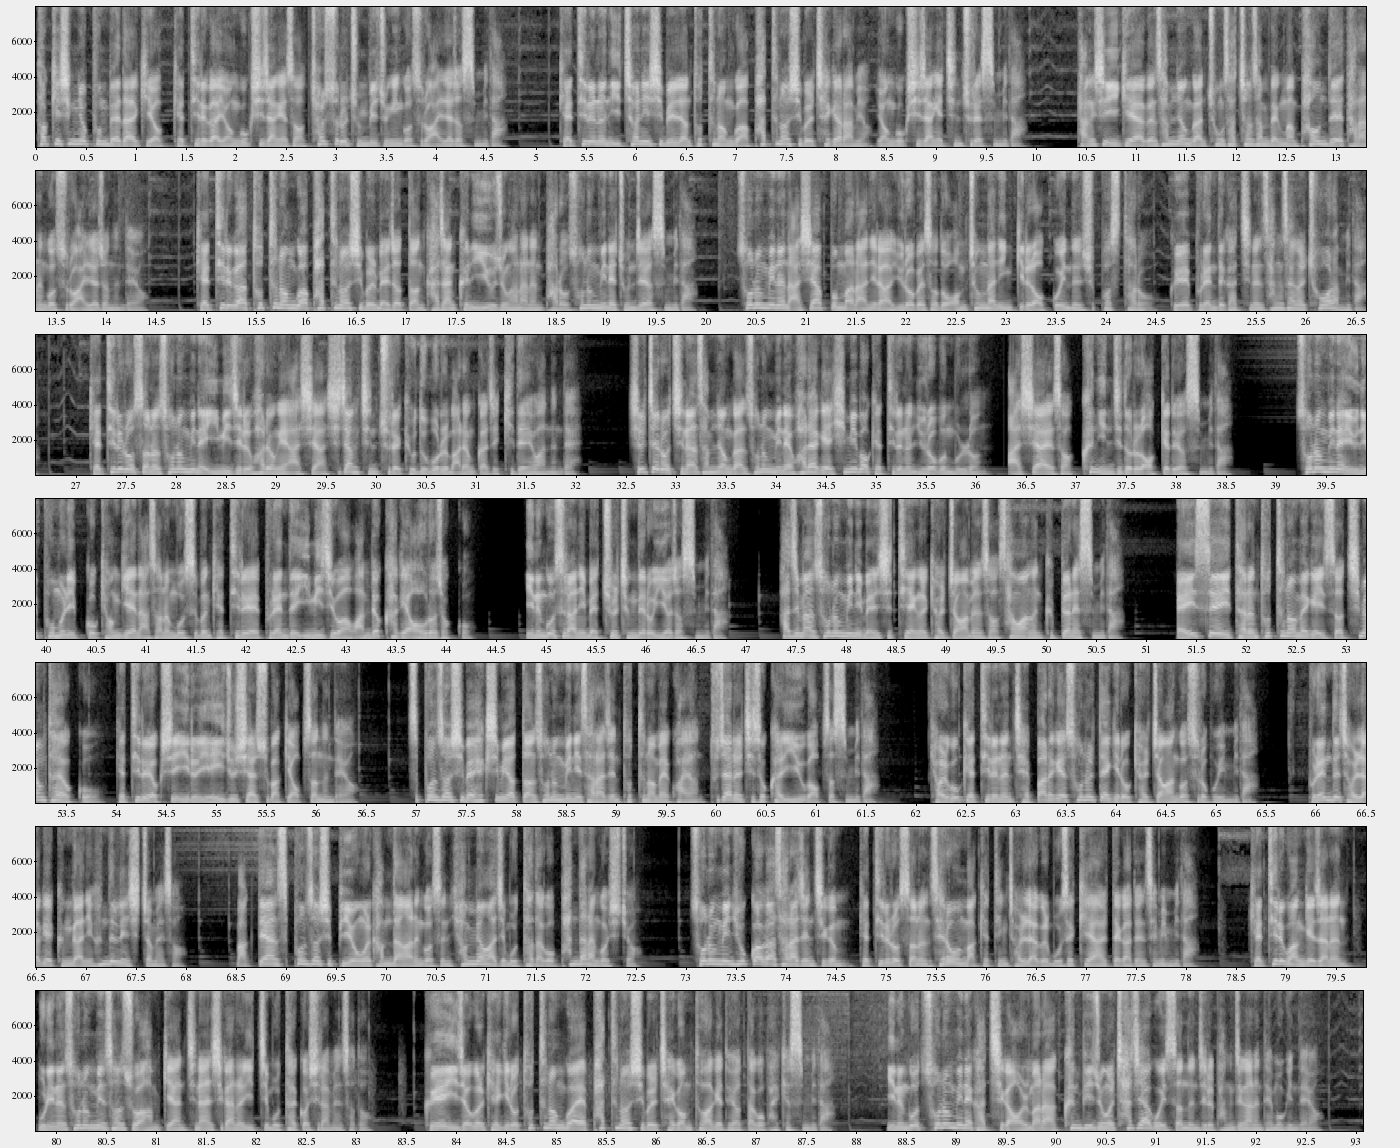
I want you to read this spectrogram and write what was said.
터키 식료품 배달 기업 게티르가 영국 시장에서 철수를 준비 중인 것으로 알려졌습니다. 게티르는 2021년 토트넘과 파트너십을 체결하며 영국 시장에 진출했습니다. 당시 이 계약은 3년간 총 4,300만 파운드에 달하는 것으로 알려졌는데요. 게티르가 토트넘과 파트너십을 맺었던 가장 큰 이유 중 하나는 바로 손흥민의 존재였습니다. 손흥민은 아시아뿐만 아니라 유럽에서도 엄청난 인기를 얻고 있는 슈퍼스타로 그의 브랜드 가치는 상상을 초월합니다. 게티르로서는 손흥민의 이미지를 활용해 아시아 시장 진출의 교두보를 마련까지 기대해왔는데 실제로 지난 3년간 손흥민의 활약에 힘입어 게티르는 유럽은 물론 아시아에서 큰 인지도를 얻게 되었습니다. 손흥민의 유니폼을 입고 경기에 나서는 모습은 게티르의 브랜드 이미지와 완벽하게 어우러졌고 이는 고스란히 매출 증대로 이어졌습니다. 하지만 손흥민이 맨시티행을 결정하면서 상황은 급변했습니다. 에이스의 이탈은 토트넘에게 있어 치명타였고 게티르 역시 이를 예의주시할 수밖에 없었는데요. 스폰서십의 핵심이었던 손흥민이 사라진 토트넘에 과연 투자를 지속할 이유가 없었습니다. 결국 게티르는 재빠르게 손을 떼기로 결정한 것으로 보입니다. 브랜드 전략의 근간이 흔들린 시점에서 막대한 스폰서십 비용을 감당하는 것은 현명하지 못하다고 판단한 것이죠. 손흥민 효과가 사라진 지금 게티르로서는 새로운 마케팅 전략을 모색해야 할 때가 된 셈입니다. 게티르 관계자는 우리는 손흥민 선수와 함께한 지난 시간을 잊지 못할 것이라면서도 그의 이적을 계기로 토트넘과의 파트너십을 재검토하게 되었다고 밝혔습니다. 이는 곧 손흥민의 가치가 얼마나 큰 비중을 차지하고 있었는지를 방증하는 대목인데요.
